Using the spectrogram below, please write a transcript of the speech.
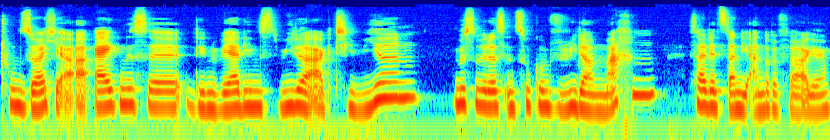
tun solche Ereignisse den Wehrdienst wieder aktivieren? Müssen wir das in Zukunft wieder machen? Ist halt jetzt dann die andere Frage.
